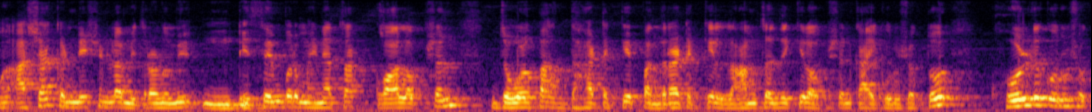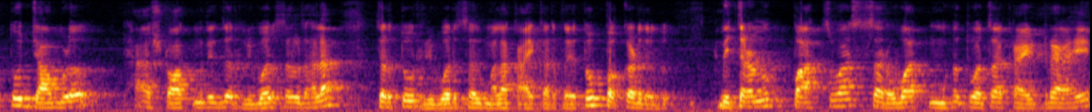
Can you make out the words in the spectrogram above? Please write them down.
मग अशा कंडिशनला मित्रांनो मी डिसेंबर महिन्याचा कॉल ऑप्शन जवळपास दहा टक्के पंधरा टक्के लांबचा देखील ऑप्शन काय करू शकतो? होल्ड करू शकतो ज्यामुळं ह्या स्टॉकमध्ये जर रिव्हर्सल झाला तर तो रिव्हर्सल मला काय करता येतो? पकड देतो. मित्रांनो पाचवा सर्वात महत्त्वाचा क्रायटेरिया आहे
